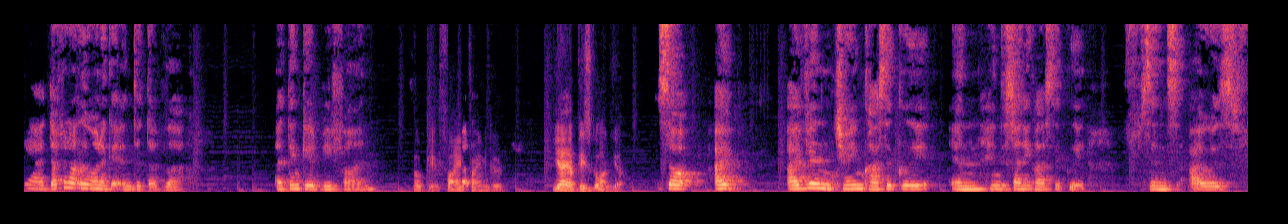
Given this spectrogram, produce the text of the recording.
Yeah, I definitely want to get into tabla. I think it would be fun. Okay, fine, fine, good. Yeah, yeah, please go on. Yeah. So I've I've been trained classically in Hindustani classically since I was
